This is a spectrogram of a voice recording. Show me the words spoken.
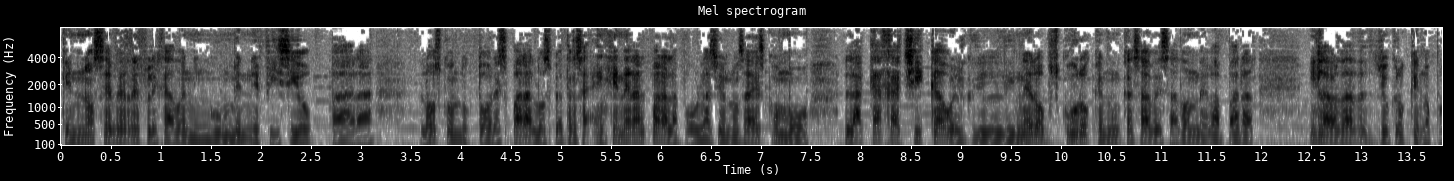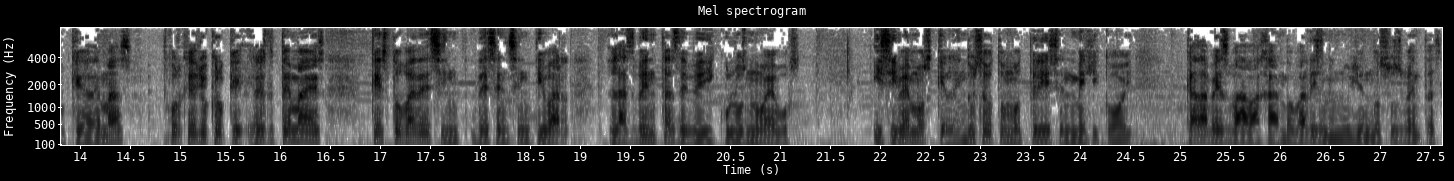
que no se ve reflejado en ningún beneficio para los conductores, para los peatones, o sea, en general para la población, o sea, es como la caja chica o el, dinero oscuro que nunca sabes a dónde va a parar y la verdad yo creo que no, porque además, Jorge, yo creo que el tema es que esto va a desin- desincentivar las ventas de vehículos nuevos. Y si vemos que la industria automotriz en México hoy cada vez va bajando, va disminuyendo sus ventas,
